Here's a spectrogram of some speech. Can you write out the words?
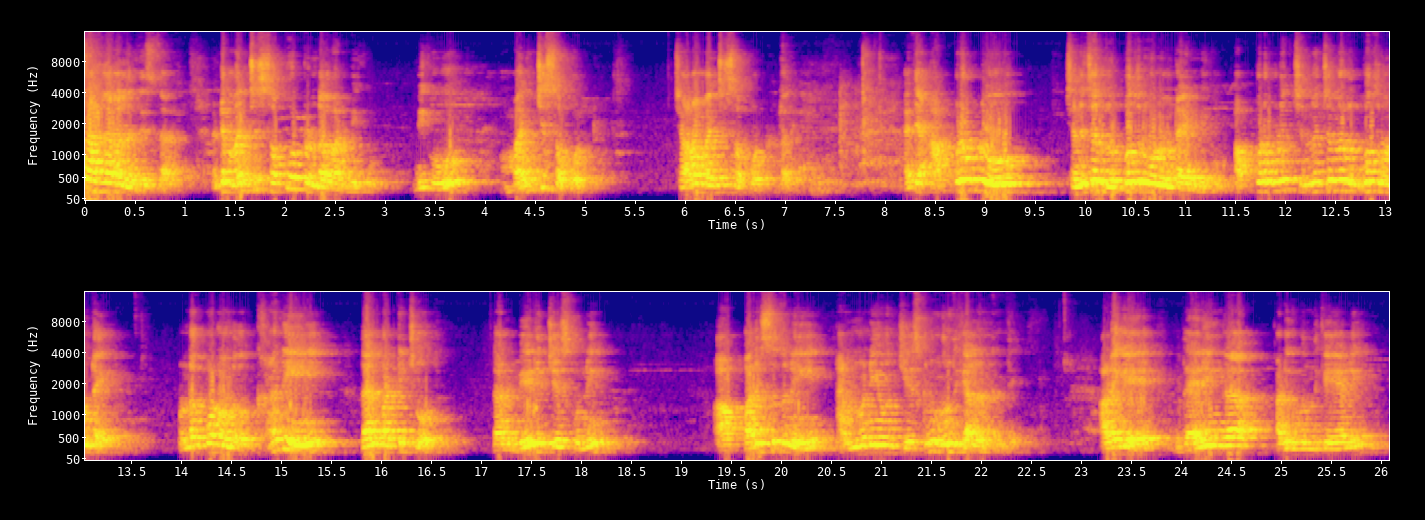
సహకారాలు అందిస్తారు. అంటే మంచి సపోర్ట్ ఉండవాలి మీకు. మీకు మంచి సపోర్ట్. చాలా మంచి సపోర్ట్ ఉంటుంది అయితే అప్పుడప్పుడు చిన్న చిన్న రుగ్మతులు కూడా ఉంటాయండి మీకు అప్పుడప్పుడు చిన్న చిన్న రుగ్మతులు ఉంటాయి. ఉండకపోవడం ఉండదు. కానీ దాన్ని పట్టించుకోవద్దు. దాన్ని బేరీ చేసుకుని ఆ పరిస్థితిని అన్వనీయం చేసుకుని ముందుకు వెళ్ళండి అంతే. అలాగే ధైర్యంగా అడుగు ముందుకేయాలి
